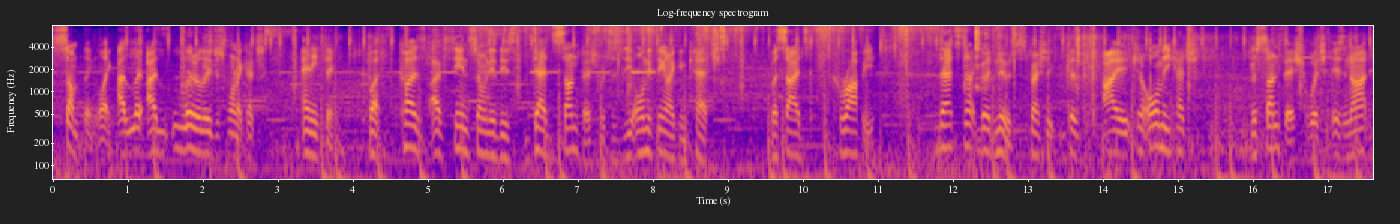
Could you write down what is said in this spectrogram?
something. Like I, li I literally just want to catch anything. But because I've seen so many of these dead sunfish, which is the only thing I can catch besides crappie, that's not good news, especially because I can only catch the sunfish, which is not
